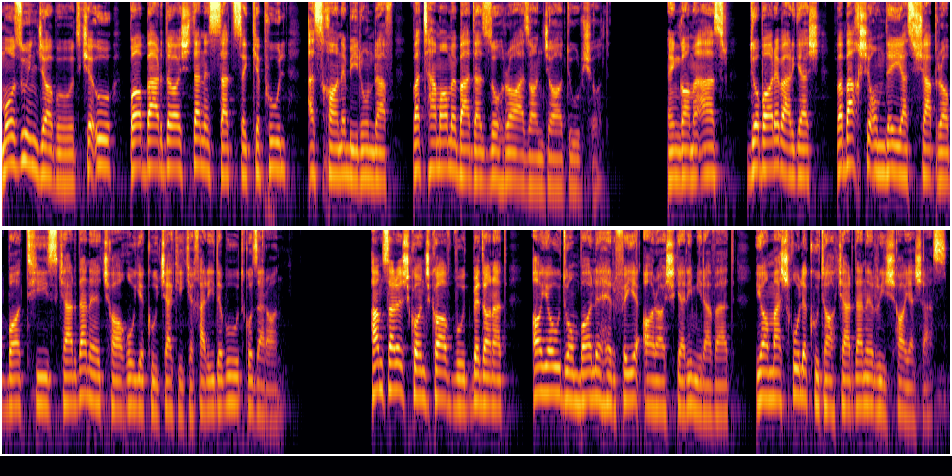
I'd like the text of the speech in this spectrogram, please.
موضوع اینجا بود که او با برداشتن صد سکه پول از خانه بیرون رفت و تمام بعد از ظهر را از آنجا دور شد. هنگام عصر دوباره برگشت و بخش عمده ای از شب را با تیز کردن چاقوی کوچکی که خریده بود گذراند. همسرش کنجکاو بود بداند آیا او دنبال حرفه آراشگری می رود یا مشغول کوتاه کردن ریشهایش است؟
